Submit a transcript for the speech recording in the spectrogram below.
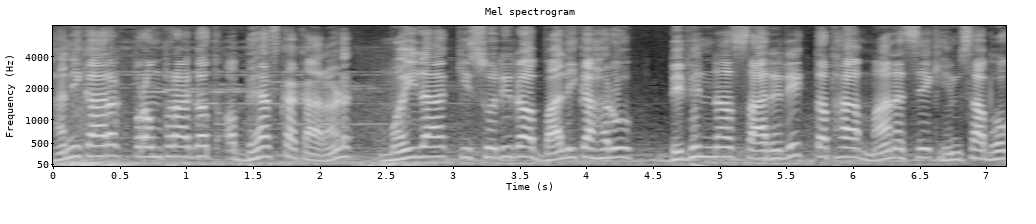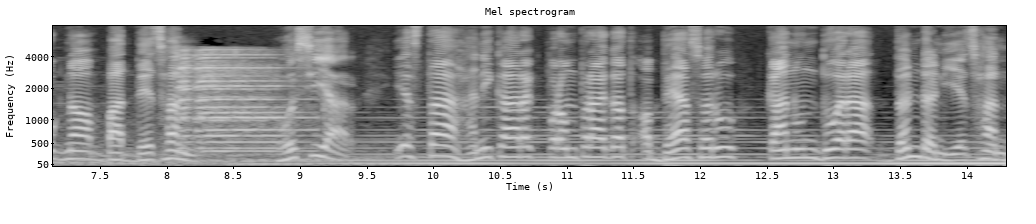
हानिकारक परम्परागत अभ्यासका कारण महिला किशोरी र बालिकाहरू विभिन्न शारीरिक तथा मानसिक हिंसा भोग्न बाध्य छन्। होसियार यस्ता हानिकारक परम्परागत अभ्यासहरू कानुनद्वारा दण्डनीय छन्।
